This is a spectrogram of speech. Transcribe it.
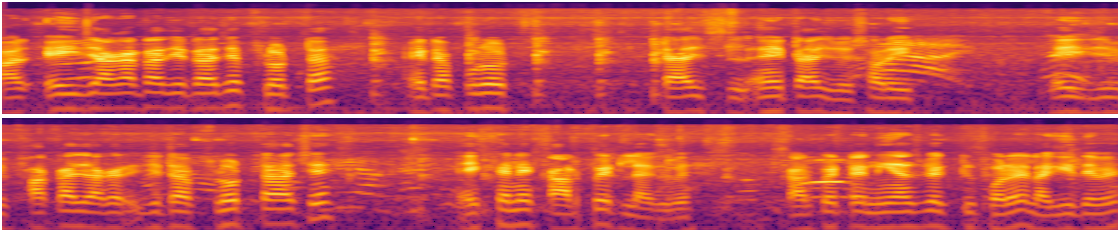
আর এই জায়গাটা যেটা আছে ফ্লোরটা এটা পুরো টাইলস এই টাইলস সরি এই যে ফাঁকা জায়গা যেটা ফ্লোরটা আছে এখানে কার্পেট লাগবে। কার্পেটটা নিয়ে আসবে একটু পরে লাগিয়ে দেবে।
